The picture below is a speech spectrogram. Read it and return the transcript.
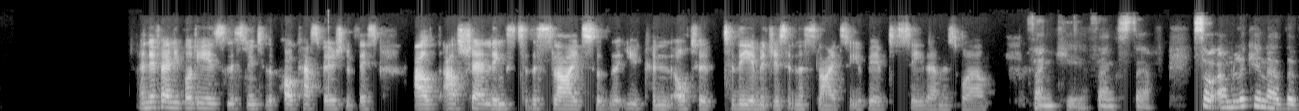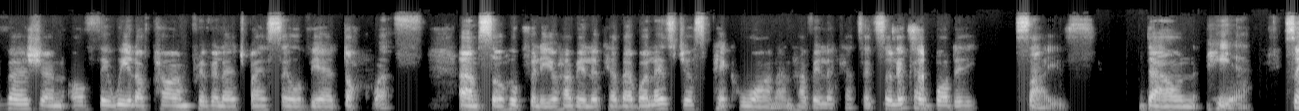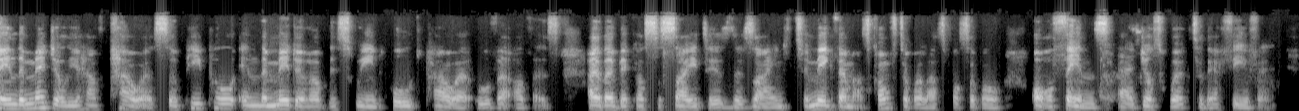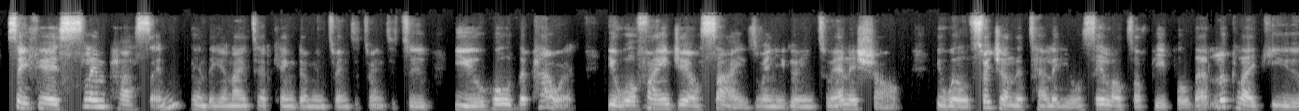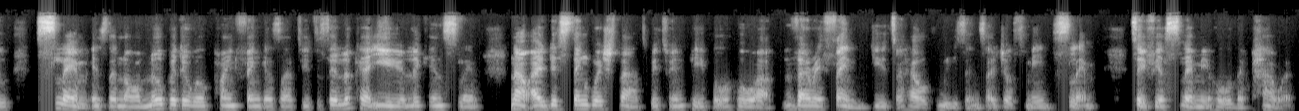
And if anybody is listening to the podcast version of this, I'll I'll share links to the slides so that you can or to, to the images in the slides so you'll be able to see them as well. Thank you. Thanks, Steph. So I'm looking at the version of The Wheel of Power and Privilege by Sylvia Duckworth. Um, so hopefully you have a look at that, but let's just pick one and have a look at it. So look at body size down here. So in the middle, you have power. So people in the middle of the screen hold power over others, either because society is designed to make them as comfortable as possible, or things uh, just work to their favor. So if you're a slim person in the United Kingdom in 2022, you hold the power. You will find your size when you go into any shop. You will switch on the telly, you will see lots of people that look like you. Slim is the norm. Nobody will point fingers at you to say, Look at you, you're looking slim. Now, I distinguish that between people who are very thin due to health reasons. I just mean slim. So if you're slim, you hold the power.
